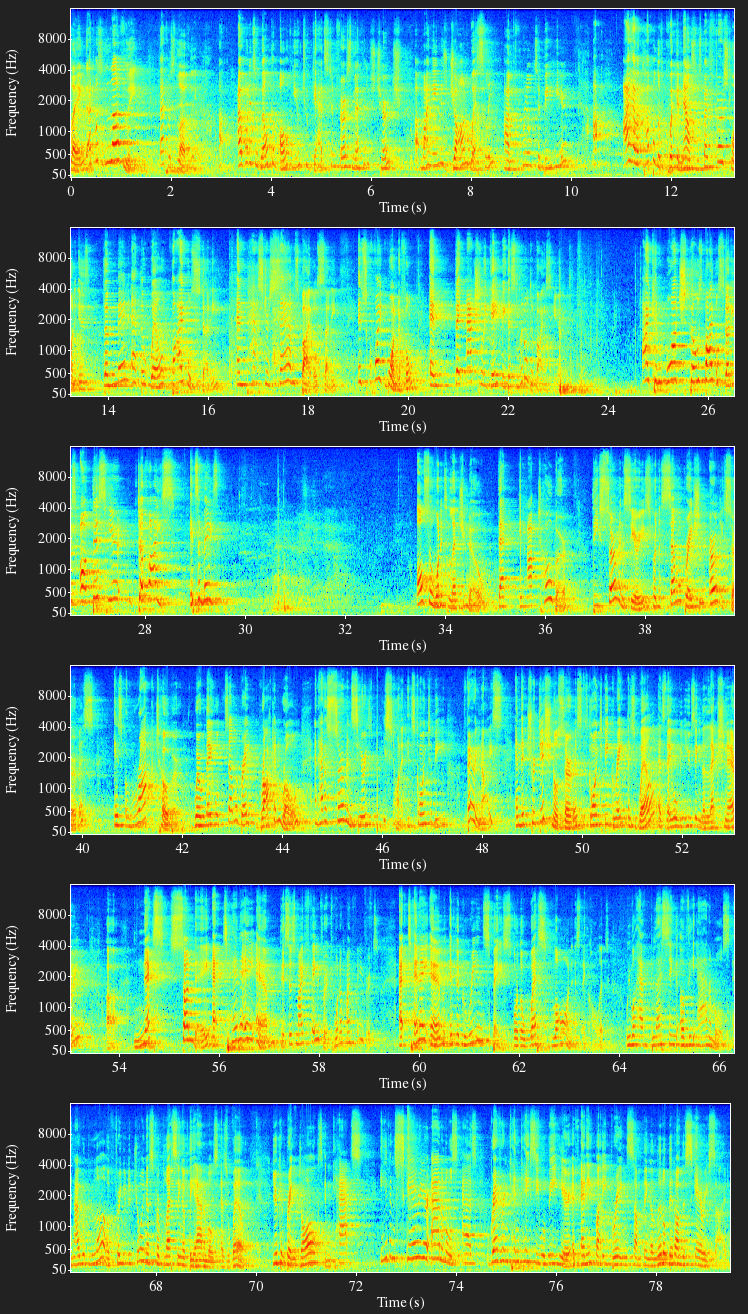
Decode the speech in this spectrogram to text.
Playing. That was lovely. That was lovely. Uh, I wanted to welcome all of you to Gadsden First Methodist Church. Uh, my name is John Wesley. I'm thrilled to be here. Uh, I have a couple of quick announcements. My first one is the Men at the Well Bible Study and Pastor Sam's Bible Study is quite wonderful, and they actually gave me this little device here. I can watch those Bible studies on this here device. It's amazing. Also, wanted to let you know that in October, the sermon series for the celebration early service is Rocktober, where they will celebrate rock and roll and have a sermon series based on it. It's going to be very nice, and the traditional service is going to be great as well, as they will be using the lectionary. Uh, next Sunday at 10 a.m., this is my favorite, one of my favorites. At 10 a.m. in the green space, or the West Lawn as they call it, we will have Blessing of the Animals. And I would love for you to join us for Blessing of the Animals as well. You can bring dogs and cats, even scarier animals, as Reverend Ken Casey will be here if anybody brings something a little bit on the scary side.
